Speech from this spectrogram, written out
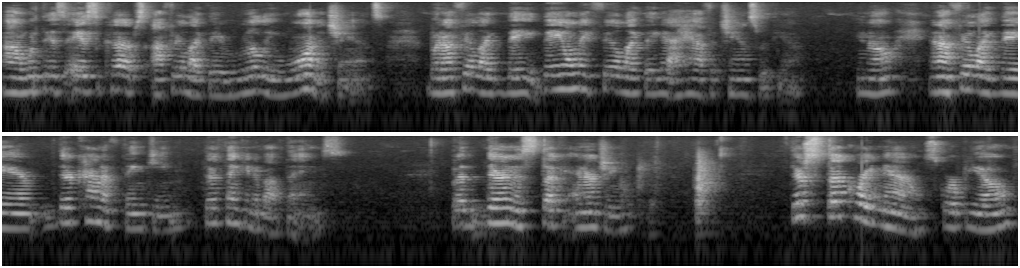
uh, with this Ace of Cups, I feel like they really want a chance. But I feel like they, they only feel like they got half a chance with you. You know? And I feel like they're, they're kind of thinking. They're thinking about things. But they're in a stuck energy. They're stuck right now, Scorpio.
